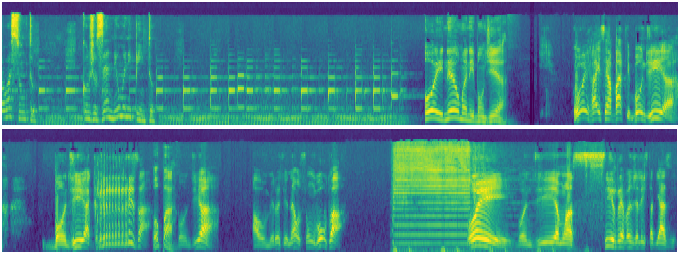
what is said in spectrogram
ao assunto, com José Neumann e Pinto. Oi, Neumani, bom dia. Oi, Raíssen Abac, bom dia. Bom dia, Grisa. Opa. Bom dia, Almirante Nelson Volta. Oi, bom dia, Moacir Evangelista Biasi.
